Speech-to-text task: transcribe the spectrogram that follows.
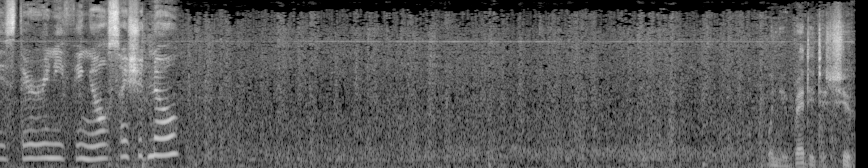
Is there anything else I should know? When you're ready to shoot,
